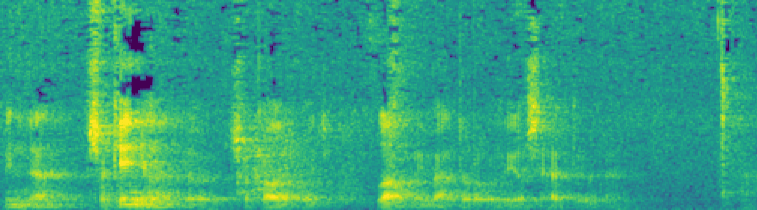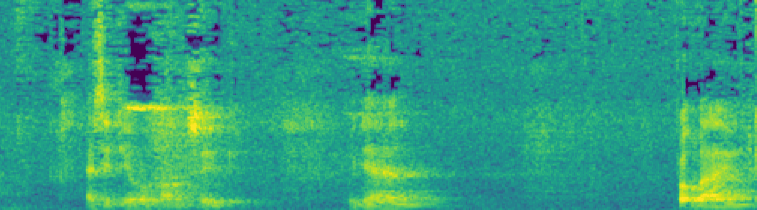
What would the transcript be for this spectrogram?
minden, és a kényelemről, csak arra, hogy lakni, vándorolni az erdőben. Ez itt jó hangzik, ugye próbáljunk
